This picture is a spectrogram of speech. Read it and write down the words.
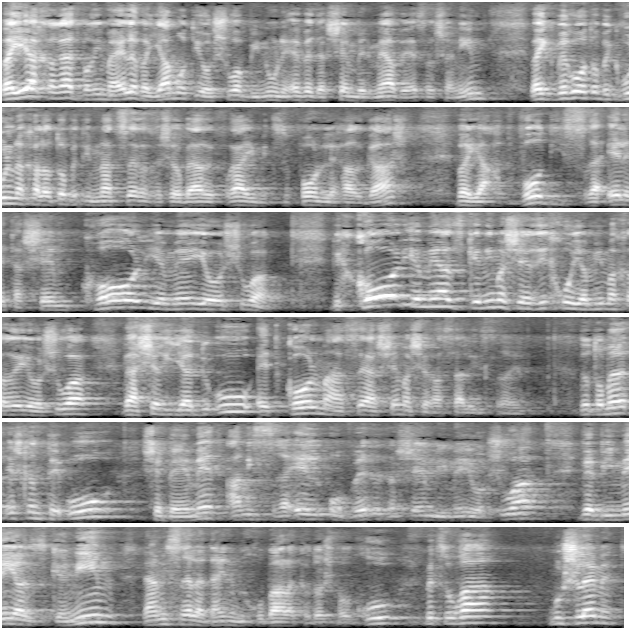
ויהי אחרי הדברים האלה, וימות יהושע בן נון עבד השם בן מאה ועשר שנים, ויקברו אותו בגבול נחלתו בתמנת סרח אשר בהר אפרים מצפון להר גש, ויעבוד ישראל את השם כל ימי יהושע. וכל ימי הזקנים אשר האריכו ימים אחרי יהושע, ואשר ידעו את כל מעשה השם אשר עשה לישראל. זאת אומרת, יש כאן תיאור שבאמת עם ישראל עובד את השם בימי יהושע ובימי הזקנים, ועם ישראל עדיין מחובר לקדוש ברוך הוא בצורה מושלמת.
